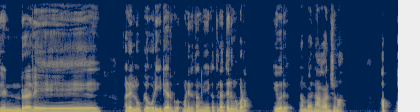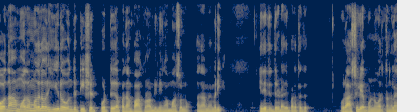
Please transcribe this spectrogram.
தென்றலே அப்படியே லூப்பில் ஓடிக்கிட்டே இருக்கும். மனித தலைமை இயக்கத்தில் தெலுங்கு படம். இவர் நம்ம நாகார்ஜுனா. அப்போ தான் முத முதல்ல ஒரு ஹீரோ வந்து டிஷர்ட் போட்டு அப்போ தான் பார்க்குறோம் அப்படின்னு எங்கள் அம்மா சொல்லும். அதான் மெமரி இதே திருடாது படத்துக்கு. ஒரு ஆஸ்திரேலியா பொண்ணு ஒருத்தங்களை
